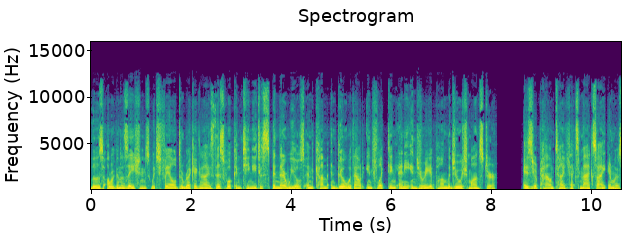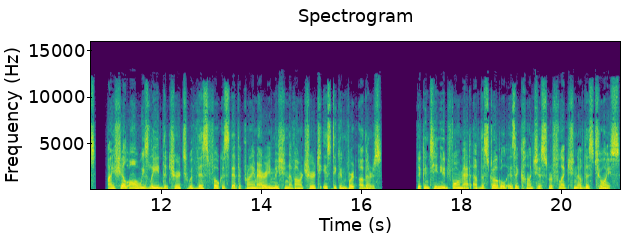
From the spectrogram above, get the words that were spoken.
Those organizations which fail to recognize this will continue to spin their wheels and come and go without inflicting any injury upon the Jewish monster. As your Pontifex Maximus, I shall always lead the Church with this focus that the primary mission of our Church is to convert others. The continued format of the struggle is a conscious reflection of this choice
